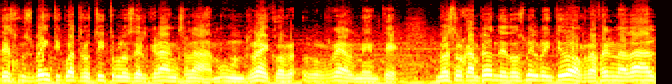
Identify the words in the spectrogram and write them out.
de sus 24 títulos del Grand Slam, un récord realmente. Nuestro campeón de 2022, Rafael Nadal,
